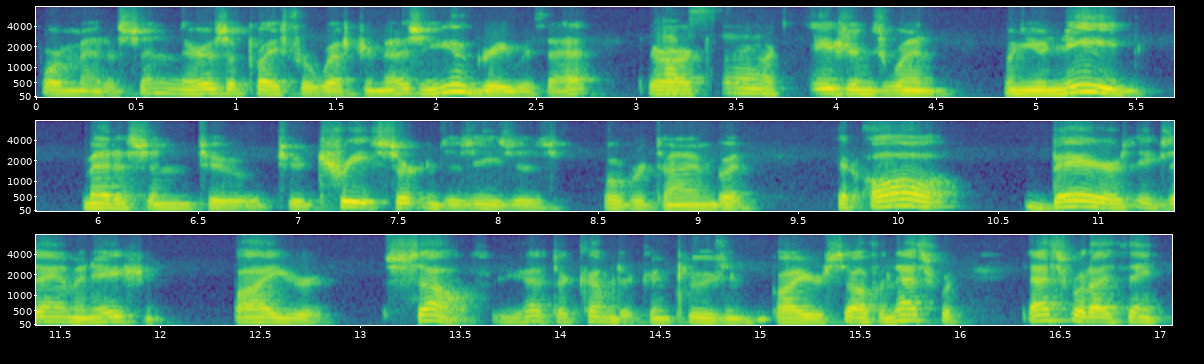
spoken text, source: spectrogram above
for medicine. There is a place for Western medicine. You agree with that? There Absolutely. are occasions when when you need medicine to to treat certain diseases over time, but it all bears examination by yourself. You have to come to conclusion by yourself, and that's what that's what I think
